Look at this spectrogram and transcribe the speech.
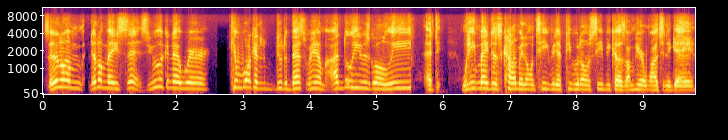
So that don't that don't make sense. You're looking at where Kim Walker to do the best for him. I knew he was going to leave at the, when he made this comment on TV that people don't see because I'm here watching the game.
